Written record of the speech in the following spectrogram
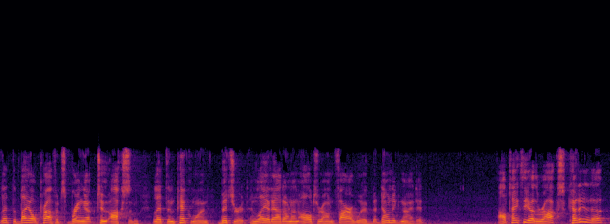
Let the Baal prophets bring up two oxen. Let them pick one, butcher it, and lay it out on an altar on firewood, but don't ignite it. I'll take the other ox, cut it up,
